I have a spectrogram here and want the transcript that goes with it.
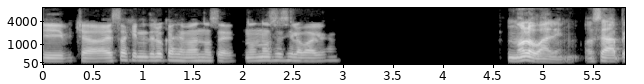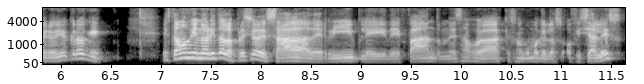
Y, ya, esos 500 lucas de más, no sé, no, no sé si lo valgan. no lo valen. O sea, pero yo creo que estamos viendo ahorita los precios de Saga, de Ripley, de Phantom, de esas jugadas que son como que los oficiales.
